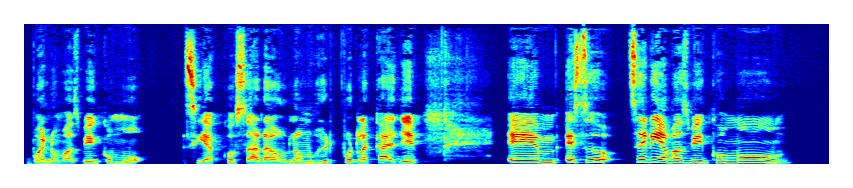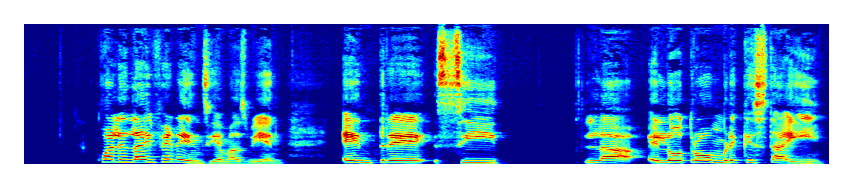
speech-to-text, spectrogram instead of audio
bueno, más bien como si acosara a una mujer por la calle. Em, eso sería más bien como, ¿cuál es la diferencia más bien entre si la, el otro hombre que está ahí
